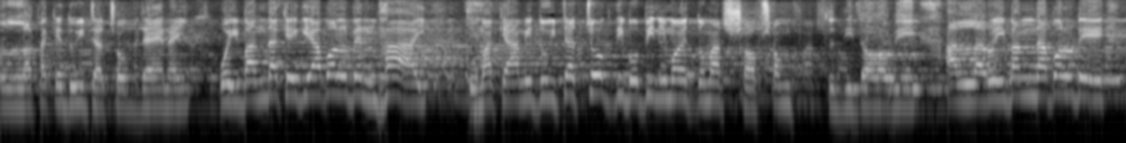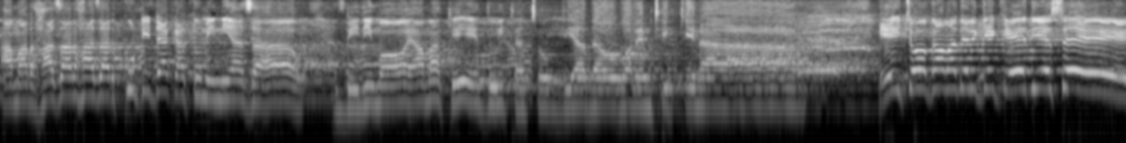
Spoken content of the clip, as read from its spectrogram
আল্লাহ তাকে দুইটা চোখ দেয় নাই। ওই বান্দাকে গিয়া বলবেন, ভাই, তোমাকে আমি দুইটা চোখ দিব, বিনিময়ে তোমার সব সম্পত্তি দিতে হবে। আল্লাহর ওই বান্দা বলবে, আমার হাজার হাজার কোটি টাকা তুমি নিয়ে যাও, বিনিময় আমাকে দুইটা চোখ দিয়া দাও। বলেন ঠিক কিনা? এই চোখ আমাদেরকে কে দিয়েছেন?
